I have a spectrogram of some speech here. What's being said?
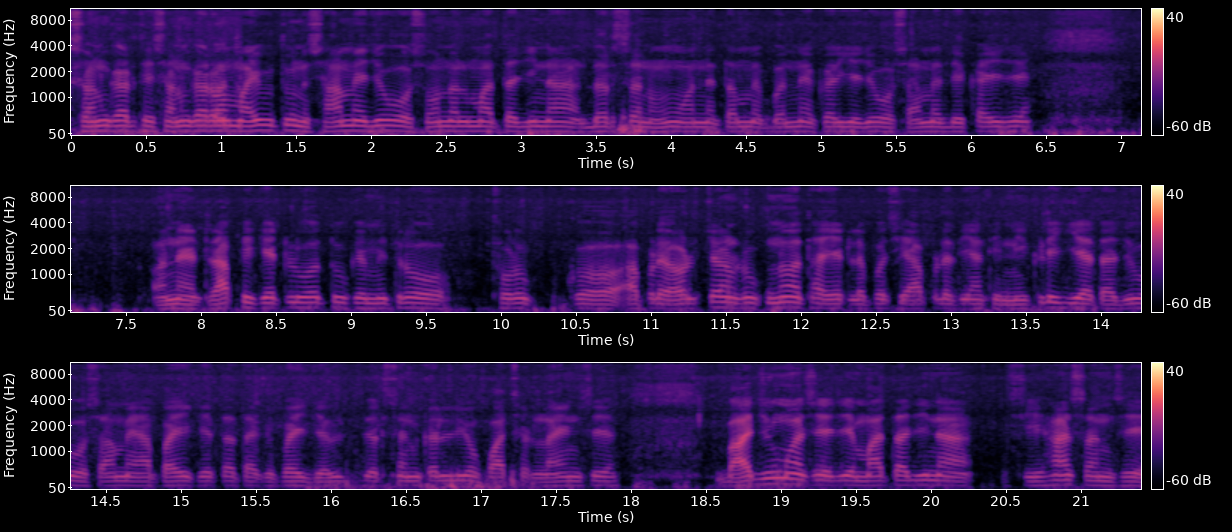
શણગારથી શણગારવામાં આવ્યું હતું ને, સામે જુઓ, સોનલ માતાજીના દર્શન હું અને તમે બંને કરીએ, જુઓ, સામે દેખાય છે. અને ટ્રાફિક એટલું હતું કે મિત્રો થોડુંક આપણે અડચણરૂપ ન થાય એટલે પછી આપણે ત્યાંથી નીકળી ગયા હતા જુઓ, સામે આ ભાઈ કહેતા હતા કે, ભાઈ, જલ્દી દર્શન કરી લ્યો, પાછળ લાઈન છે. બાજુમાં છે જે માતાજીના સિંહાસન છે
